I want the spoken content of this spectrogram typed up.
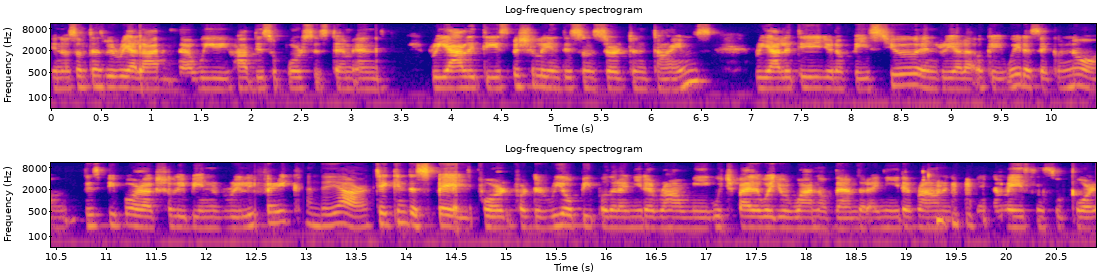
you know sometimes we realize that we have this support system and reality especially in these uncertain times reality, you know, face you and realize, okay, wait a second, no, these people are actually being really fake. And they are. Taking the space for, for the real people that I need around me, which by the way, you're one of them that I need around and amazing support.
